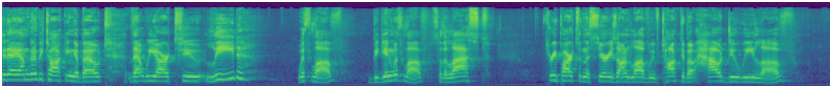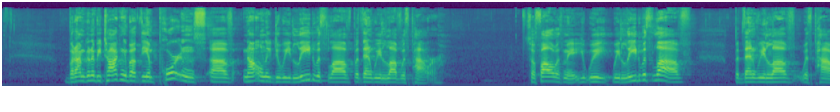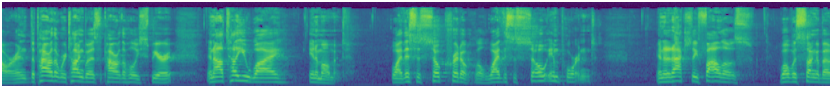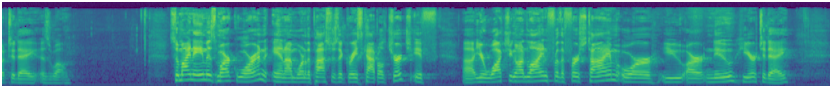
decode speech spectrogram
Today, I'm going to be talking about that we are to lead with love, begin with love. So, the last three parts in the series on love, we've talked about how do we love. But I'm going to be talking about the importance of not only do we lead with love, but then we love with power. So, follow with me. We, we lead with love, but then we love with power. And the power that we're talking about is the power of the Holy Spirit. And I'll tell you why in a moment. Why this is so critical, why this is so important. And it actually follows what was sung about today as well. So, my name is Mark Warren, and I'm one of the pastors at Grace Capital Church. If uh, you're watching online for the first time or you are new here today,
